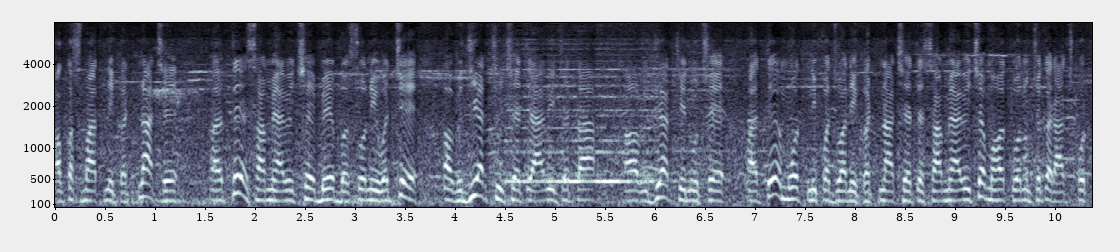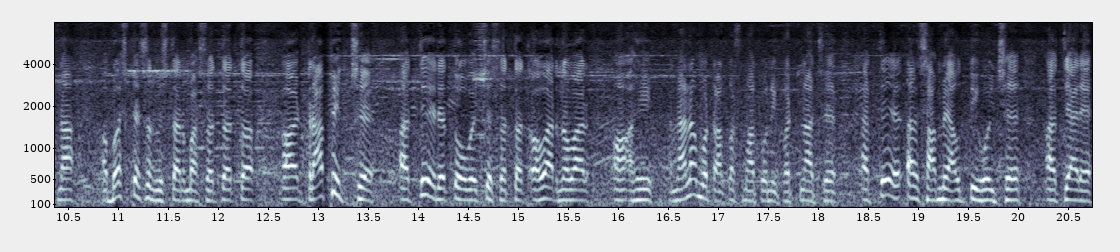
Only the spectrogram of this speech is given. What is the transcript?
અકસ્માતની ઘટના છે. તે સામે આવી છે બે બસોની વચ્ચે વિદ્યાર્થી છે તે આવી જતા વિદ્યાર્થીનું છે. તે મોત નીપજવાની ઘટના છે. તે સામે આવી છે. મહત્વનું છે કે રાજકોટના બસ સ્ટેશન વિસ્તારમાં સતત ટ્રાફિક છે. તે રહેતો હોય છે સતત. અવારનવાર અહીં નાના મોટા અકસ્માતોની ઘટના છે. તે સામે આવતી હોય છે. ત્યારે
